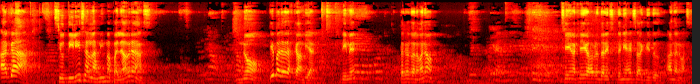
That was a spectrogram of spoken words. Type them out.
Acá, ¿Se utilizan las mismas palabras? No. No. ¿Qué palabras cambian? Dime. ¿Estás levantando la mano? Sí, me imaginé que ibas a preguntar eso. Tenías esa actitud. Anda nomás.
